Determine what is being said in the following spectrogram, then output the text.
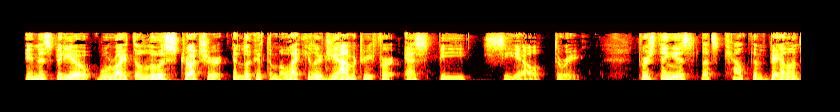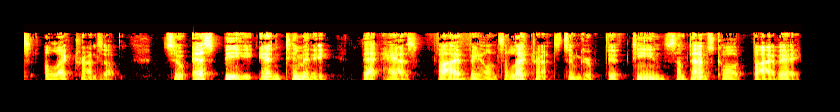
In this video, we'll write the Lewis structure and look at the molecular geometry for SbCl3. First thing is, let's count the valence electrons up. So Sb, antimony, that has five valence electrons. It's in group 15, sometimes called 5a.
